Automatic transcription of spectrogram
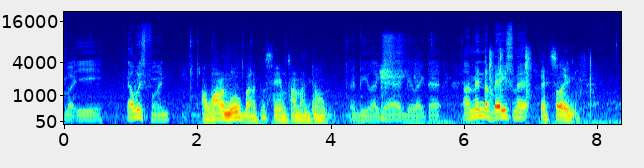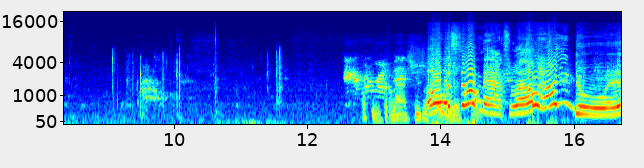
But yeah, that was fun. I want to move, but at the same time, I don't. It'd be like that. It'd be like that. I'm in the basement. It's like, fucking dumbass. You just Oh, what's up. Maxwell? How you doing?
